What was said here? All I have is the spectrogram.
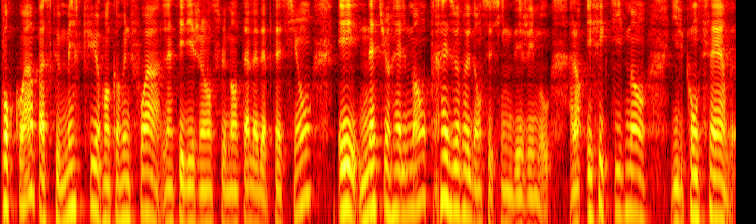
Pourquoi? Parce que Mercure, encore une fois, l'intelligence, le mental, l'adaptation, est naturellement très heureux dans ce signe des Gémeaux. Alors effectivement, il conserve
